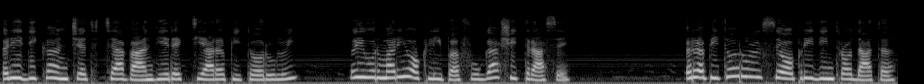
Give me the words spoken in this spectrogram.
ridică încet țeava în direcția răpitorului, îi urmări o clipă fuga și trase. Răpitorul se opri dintr-o dată.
